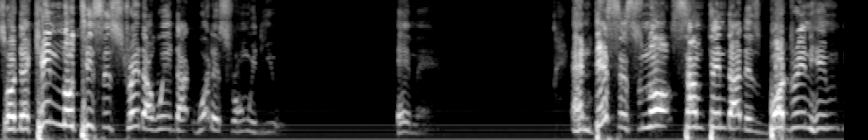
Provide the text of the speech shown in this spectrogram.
So the king notices straight away that what is wrong with you. Amen. And this is not something that is bothering him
